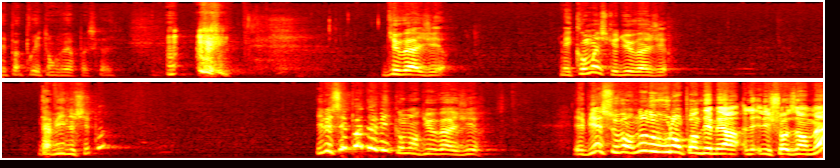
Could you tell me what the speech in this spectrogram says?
N'ai pas pris ton verre, Pascal. Dieu va agir. Mais comment est-ce que Dieu va agir? David ne le sait pas. Il ne sait pas, David, comment Dieu va agir. Et bien souvent, nous, nous voulons prendre les, choses en main,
